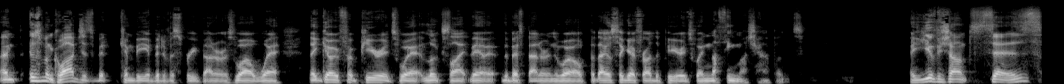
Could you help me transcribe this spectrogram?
And Usman Khawaja bit, can be a bit of a spree batter as well, where they go for periods where it looks like they're the best batter in the world, but they also go for other periods where nothing much happens. A Yuvishant says,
